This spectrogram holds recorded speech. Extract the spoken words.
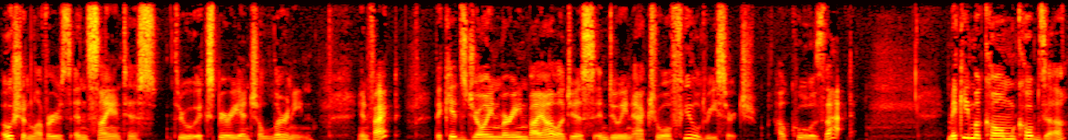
ocean lovers and scientists through experiential learning. In fact, the kids join marine biologists in doing actual field research. How cool is that? Mikki McComb Kobza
